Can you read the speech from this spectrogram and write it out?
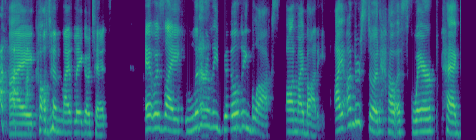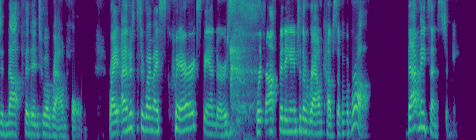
I called them my Lego tits. It was like literally building blocks on my body. I understood how a square peg did not fit into a round hole, right? I understood why my square expanders were not fitting into the round cups of a bra. That made sense to me.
